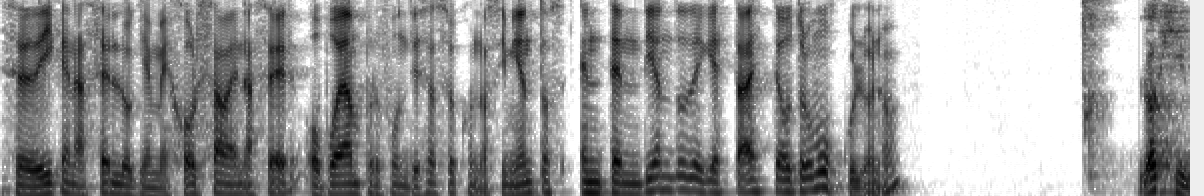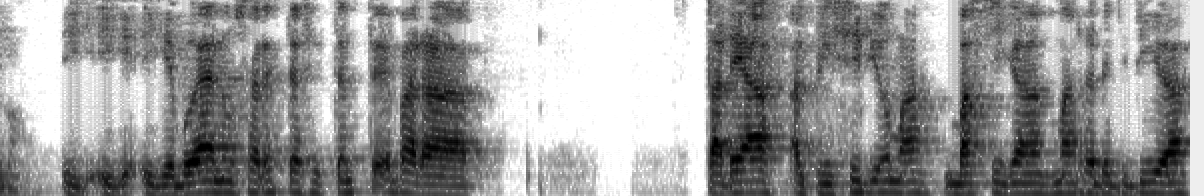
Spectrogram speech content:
se dediquen a hacer lo que mejor saben hacer o puedan profundizar sus conocimientos entendiendo de que está este otro músculo, ¿no? Lógico. Y, que puedan usar este asistente para tareas al principio más básicas, más repetitivas,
